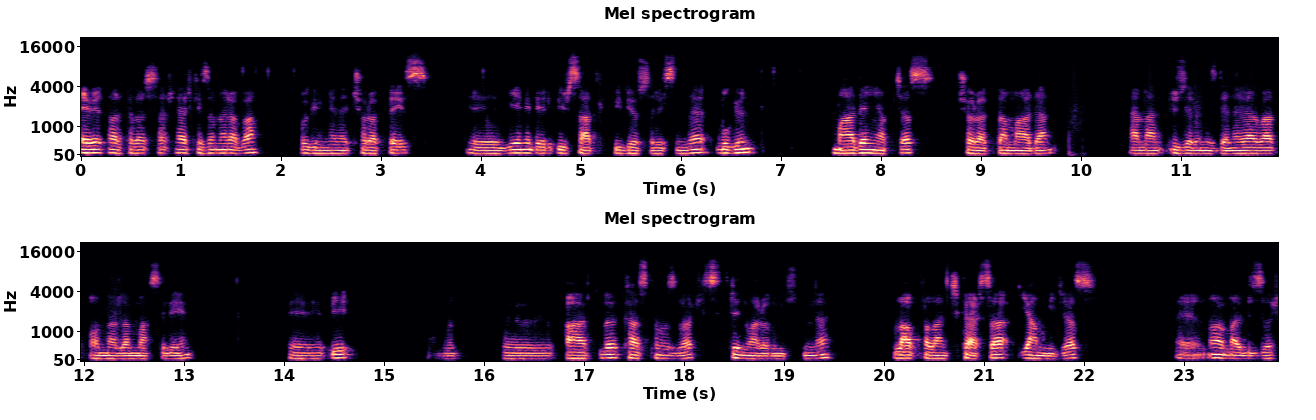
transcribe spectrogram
Evet arkadaşlar, herkese merhaba. Bugün yine Çorak'tayız. Ee, yeni bir bir saatlik video serisinde bugün maden yapacağız. Çorak'ta maden. Hemen üzerimizde neler var onlardan bahsedeyim. Ee, bir e, ağırlıklı kaskımız var. Strin var onun üstünde. Lav falan çıkarsa yanmayacağız. Ee, normal bir zırh.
